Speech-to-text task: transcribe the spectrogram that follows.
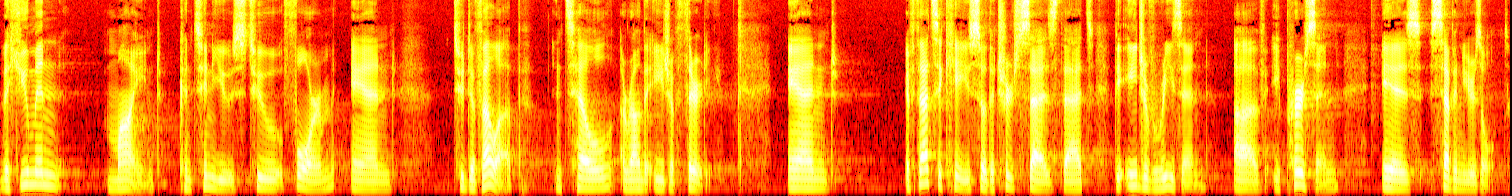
the human mind continues to form and to develop until around the age of 30. And if that's the case, so the church says that the age of reason of a person is seven years old.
